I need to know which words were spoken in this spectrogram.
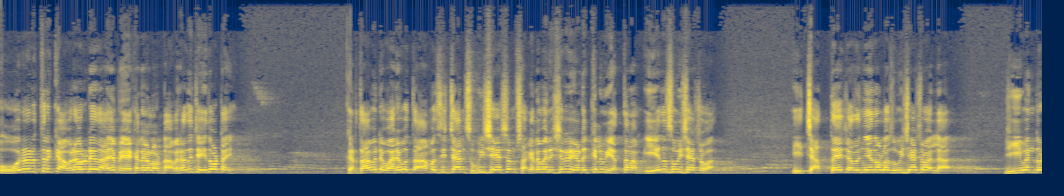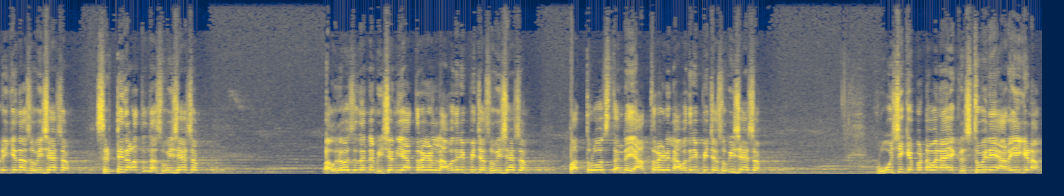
ഓരോരുത്തർക്ക് അവരവരുടേതായ മേഖലകളുണ്ട്. അവരത് ചെയ്തോട്ടെ. കർത്താവിന്റെ വരവ് താമസിച്ചാൽ സുവിശേഷം സകല മനുഷ്യരുടെ അടുക്കലും എത്തണം. ഏത് സുവിശേഷമാ ഈ ചത്തേ ചതഞ്ഞെന്നുള്ള സുവിശേഷമല്ല. ജീവൻ തുടിക്കുന്ന സുവിശേഷം സൃഷ്ടി നടത്തുന്ന സുവിശേഷം പൗലോസ് തന്റെ മിഷൻ യാത്രകളിൽ അവതരിപ്പിച്ച സുവിശേഷം പത്രോസ് തന്റെ യാത്രകളിൽ അവതരിപ്പിച്ച സുവിശേഷം. ക്രൂശിക്കപ്പെട്ടവനായ ക്രിസ്തുവിനെ അറിയിക്കണം.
